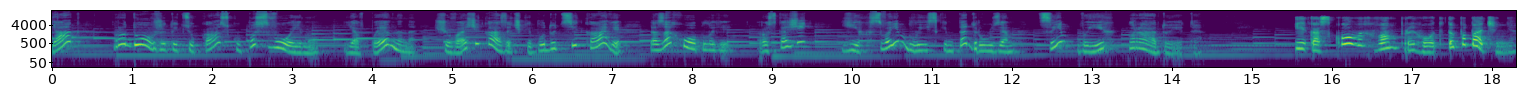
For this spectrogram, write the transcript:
як продовжити цю казку по-своєму. Я впевнена, що ваші казочки будуть цікаві та захопливі. Розкажіть їх своїм близьким та друзям. Цим ви їх порадуєте. І казкових вам пригод. До побачення!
